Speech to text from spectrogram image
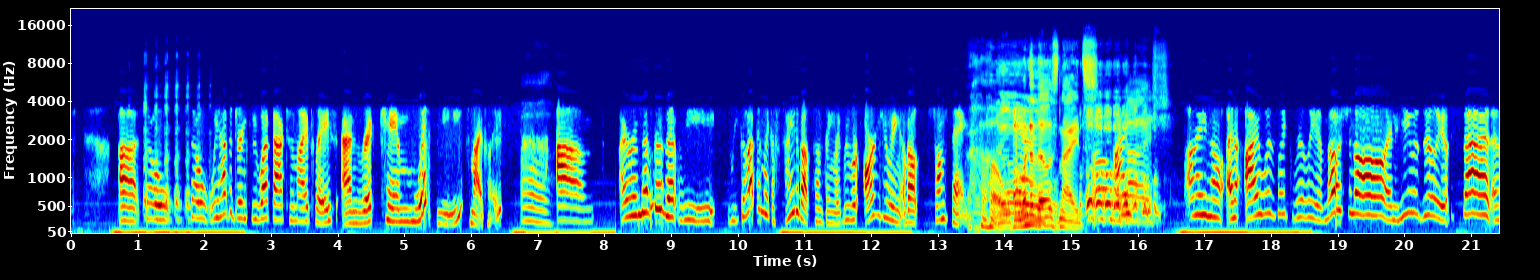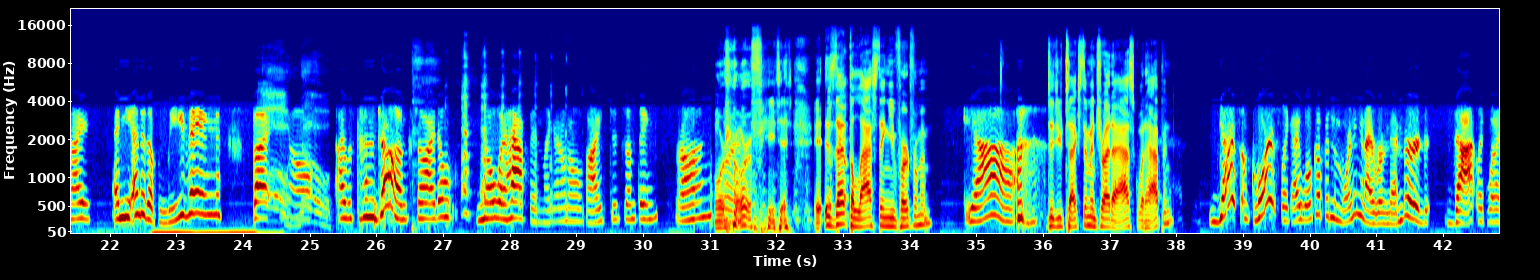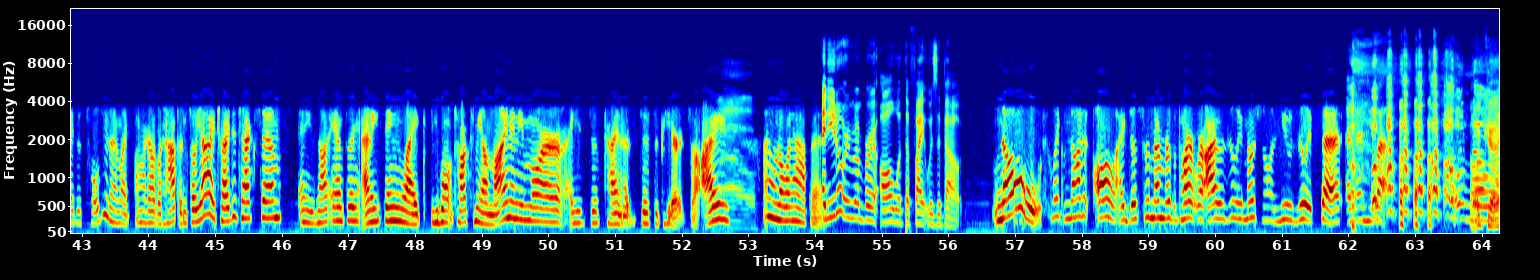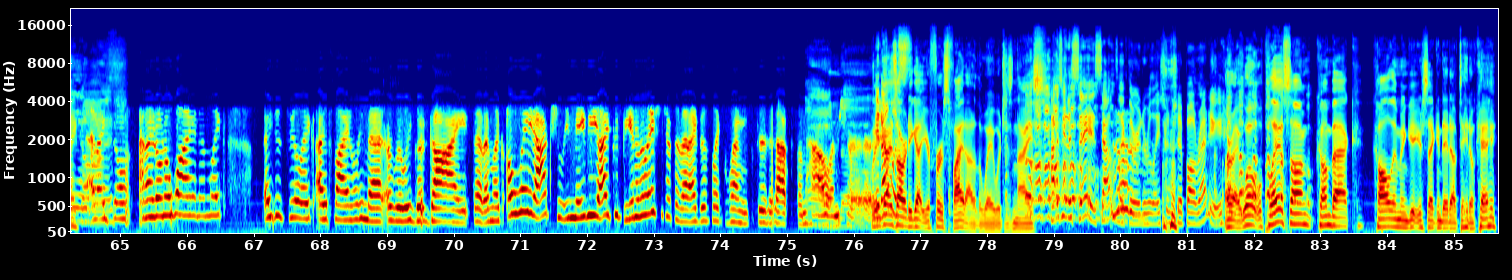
Uh, so so we had the drinks. We went back to my place, and Rick came with me to my place. Oh, Um, I remember that we we got in like a fight about something. Like we were arguing about something. Oh, one of those nights. oh my I- gosh. I know, and I was like really emotional, and he was really upset, and I and he ended up leaving. But Oh, you know, no. I was kind of drunk, so I don't know what happened. Like I don't know if I did something wrong Or, or if he did. Is that the last thing you've heard from him? yeah. Did you text him and try to ask what happened? Yes, of course. Like I woke up in the morning and I remembered that, like what I just told you, and I'm like, oh my god, what happened? So yeah, I tried to text him, and he's not answering anything. Like he won't talk to me online anymore. He's just kind of disappeared. So I, Wow. I don't know what happened. And you don't remember at all what the fight was about. No, like not at all. I just remember the part where I was really emotional and he was really upset, and then he left. Oh no. Okay. Oh and I don't, and I don't know why. And I'm like, I just feel like I finally met a really good guy that I'm like, oh wait, actually, maybe I could be in a relationship, and then I just like went and screwed it up somehow. Oh, I'm no. sure. Well, you It guys almost- already got your first fight out of the way, which is nice. I was gonna say it sounds like they're in a relationship already. All right, well, we'll play a song, come back, call him, and get your second date update, okay?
